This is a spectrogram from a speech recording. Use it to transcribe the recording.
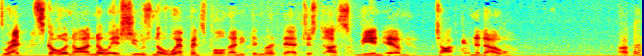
threats going on, no issues, no weapons pulled, anything like that. Just us, me and him, talking it out. Okay.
